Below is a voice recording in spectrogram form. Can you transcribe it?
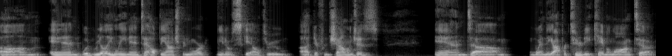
um, and would really lean in to help the entrepreneur you know scale through uh, different challenges. And um, when the opportunity came along to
